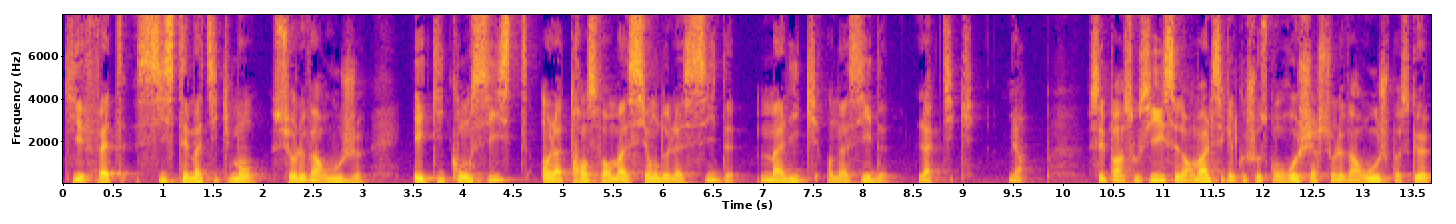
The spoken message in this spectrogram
qui est faite systématiquement sur le vin rouge et qui consiste en la transformation de l'acide malique en acide lactique. Bien. C'est pas un souci, c'est normal, c'est quelque chose qu'on recherche sur le vin rouge parce que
